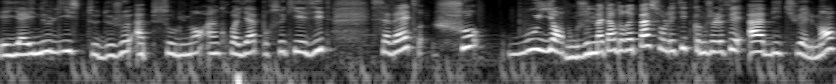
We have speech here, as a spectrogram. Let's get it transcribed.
Et il y a une liste de jeux absolument incroyable pour ceux qui hésitent. Ça va être chaud bouillant. Donc je ne m'attarderai pas sur les titres comme je le fais habituellement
